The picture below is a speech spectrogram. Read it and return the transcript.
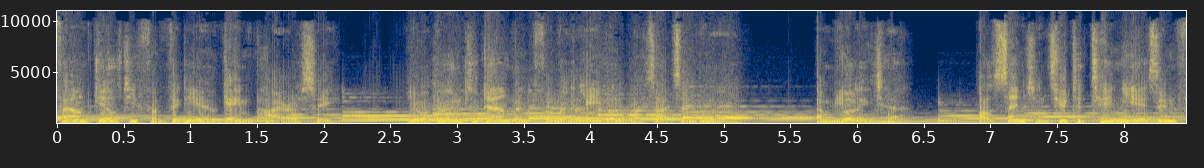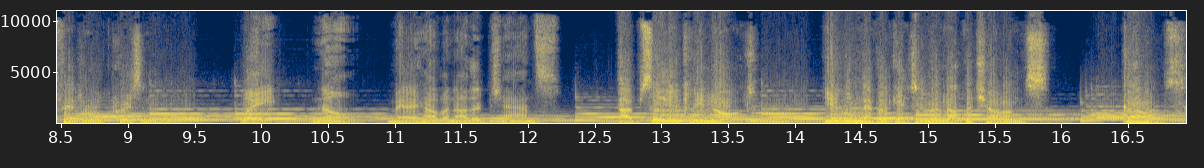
Found guilty for video game piracy. You are going to download from an illegal website and more. Emulator. I'll sentence you to 10 years in federal prison. Wait, no, may I have another chance? Absolutely not. You will never get in another chance. Guards.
